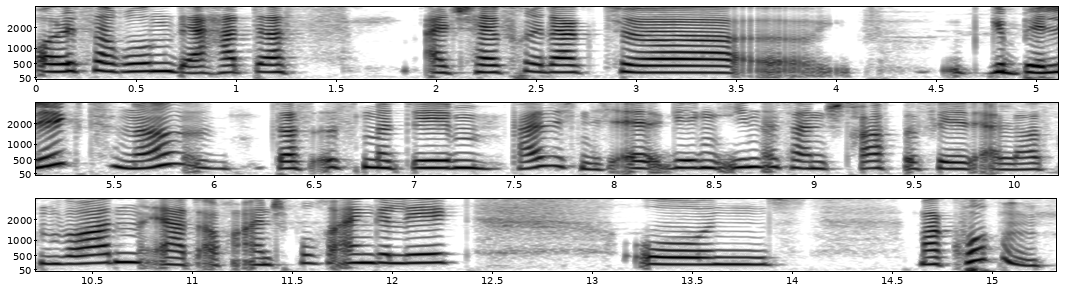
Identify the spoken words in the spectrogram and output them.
Äußerung. Der hat das als Chefredakteur äh, gebilligt. Ne? Das ist mit dem, weiß ich nicht, er, gegen ihn ist ein Strafbefehl erlassen worden. Er hat auch Einspruch eingelegt. Und mal gucken.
